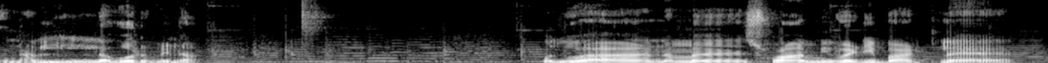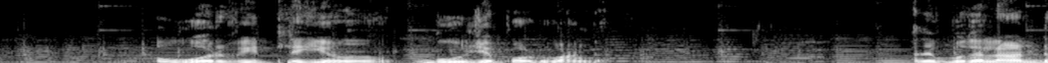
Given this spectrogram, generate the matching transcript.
நல்ல ஒரு வினா. பொதுவாக நம்ம சுவாமி வழிபாட்டில் ஒவ்வொரு வீட்லேயும் பூஜை போடுவாங்க. அது முதலாண்டு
